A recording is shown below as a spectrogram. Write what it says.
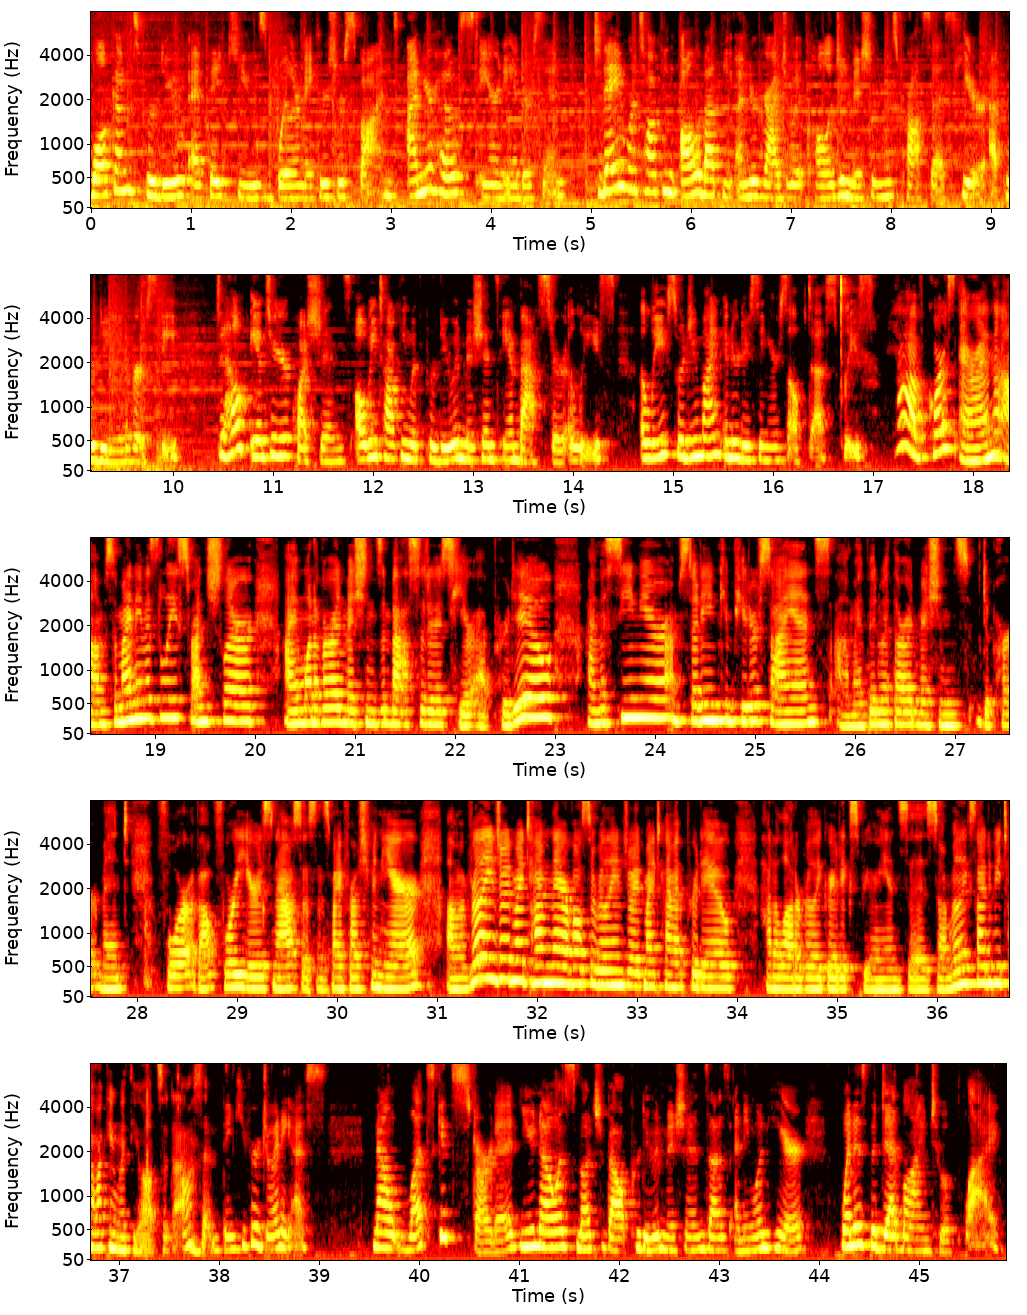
Welcome to Purdue FAQ's Boilermakers Respond. I'm your host, Erin Anderson. Today we're talking all about the undergraduate college admissions process here at Purdue University. To help answer your questions, I'll be talking with Purdue Admissions Ambassador Elise. Elise, would you mind introducing yourself to us, please? Yeah, of course, Erin. Um, so my name is Elise Rentschler. I'm one of our admissions ambassadors here at Purdue. I'm a senior. I'm studying computer science. Um, I've been with our admissions department for about four years now, so since my freshman year. Um, I've really enjoyed my time there. I've also really enjoyed my time at Purdue. Had a lot of really great experiences. So I'm really excited to be talking with you all today. Awesome. Thank you for joining us. Now, let's get started. You know as much about Purdue admissions as anyone here. When is the deadline to apply?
